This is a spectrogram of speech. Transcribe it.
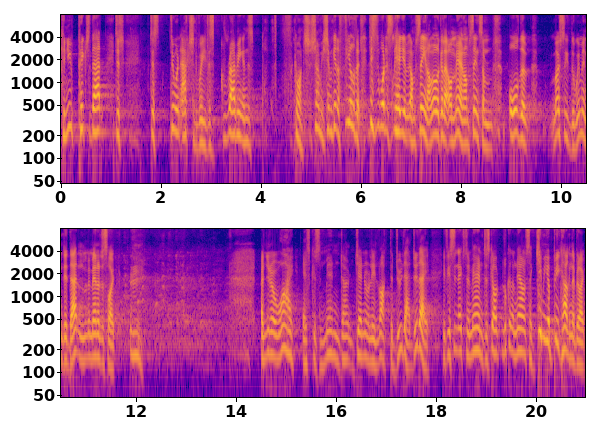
Can you picture that? Just, just do an action where you're just grabbing and just Come on, show me, show me, get a feel of it. This is what it's, yeah, I'm seeing. I'm look at that. Oh man, I'm seeing some, all the, mostly the women did that, and the men are just like, and you know why? It's because men don't generally like to do that, do they? If you sit next to a man, just go look at them now and say, Give me a big hug. And they'll be like,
